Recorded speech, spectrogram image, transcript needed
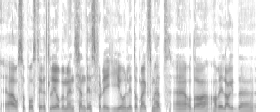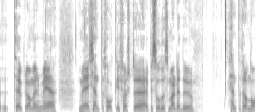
er også positive til å jobbe med en kjendis, for det gir jo litt oppmerksomhet. Eh, og da har vi lagd eh, TV-programmer med, med kjente folk i første episode, som er det du hente fram nå.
